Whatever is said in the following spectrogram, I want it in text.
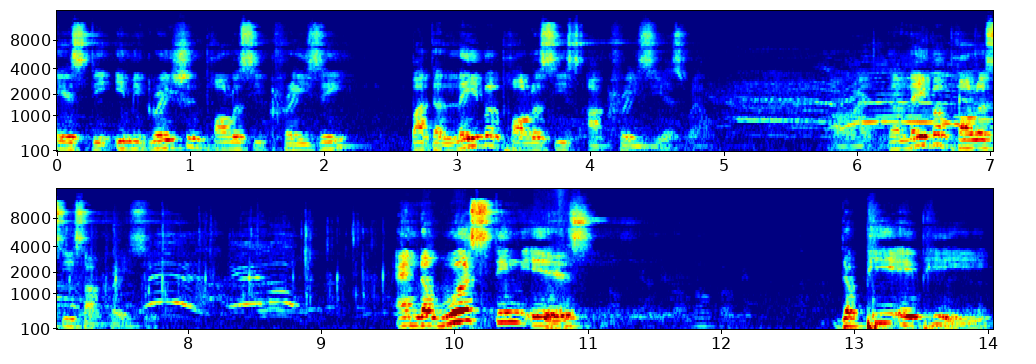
is the immigration policy crazy, but the labor policies are crazy as well. All right, the labor policies are crazy. And the worst thing is, the PAP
